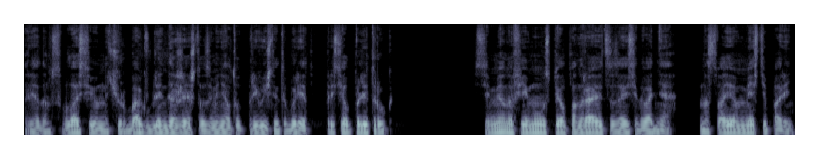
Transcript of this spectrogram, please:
Рядом с Власьевым на чурбак в блиндаже, что заменял тут привычный табурет, присел политрук. Семенов ему успел понравиться за эти два дня. На своем месте парень,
